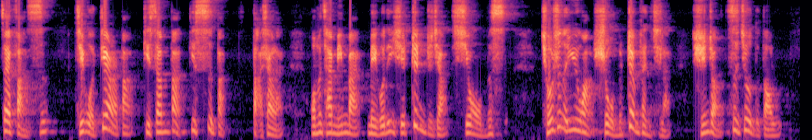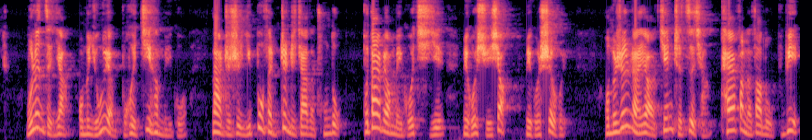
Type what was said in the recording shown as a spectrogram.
在反思，结果第二棒、第三棒、第四棒打下来，我们才明白，美国的一些政治家希望我们死，求生的欲望使我们振奋起来，寻找自救的道路。无论怎样，我们永远不会记恨美国，那只是一部分政治家的冲动，不代表美国企业、美国学校、美国社会。我们仍然要坚持自强，开放的道路不变。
